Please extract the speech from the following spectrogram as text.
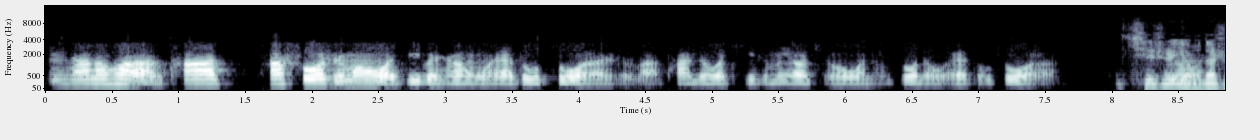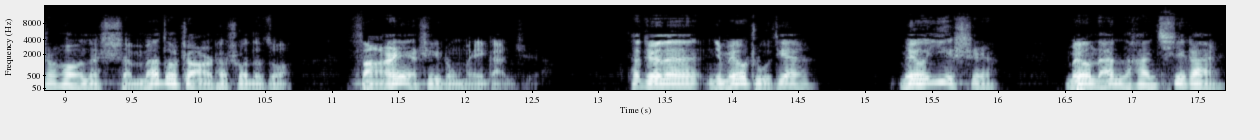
平常的话，他他说什么，我基本上我也都做了，是吧？他给我提什么要求，我能做的我也都做了。其实有的时候呢，什么都照着他说的做，反而也是一种没感觉。他觉得你没有主见，没有意识，没有男子汉气概。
